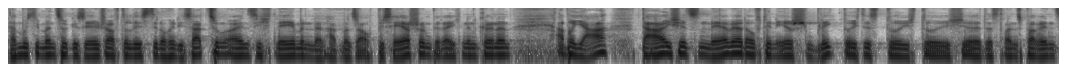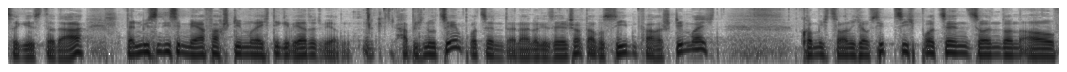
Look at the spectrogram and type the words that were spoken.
Da musste man zur Gesellschafterliste noch in die Satzung Einsicht nehmen, dann hat man es auch bisher schon berechnen können. Aber ja, da ist jetzt ein Mehrwert auf den ersten Blick durch das, durch, durch äh, das Transparenzregister da. Dann müssen diese Mehrfachstimmrechte gewertet werden. Okay. Habe ich nur 10 Prozent an einer Gesellschaft, aber siebenfaches Stimmrecht, komme ich zwar nicht auf 70 Prozent, sondern auf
